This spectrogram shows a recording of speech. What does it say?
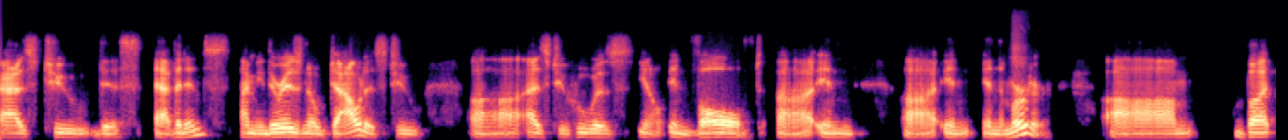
as to this evidence. I mean, there is no doubt as to uh, as to who was, you know, involved uh, in uh, in in the murder. Um, but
